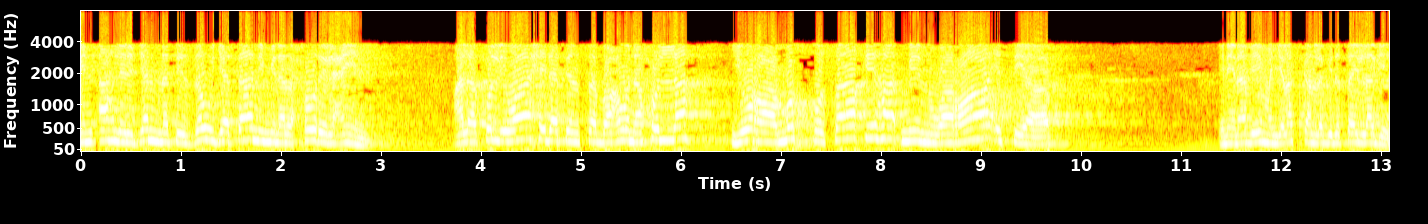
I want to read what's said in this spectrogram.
min ahli al-jannati zawjatan min al-huril 'ain. Ala kulli wahidatin sab'una hullah yura mukhu saqiha min wara'i thiyab ini Nabi menjelaskan lebih detail lagi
